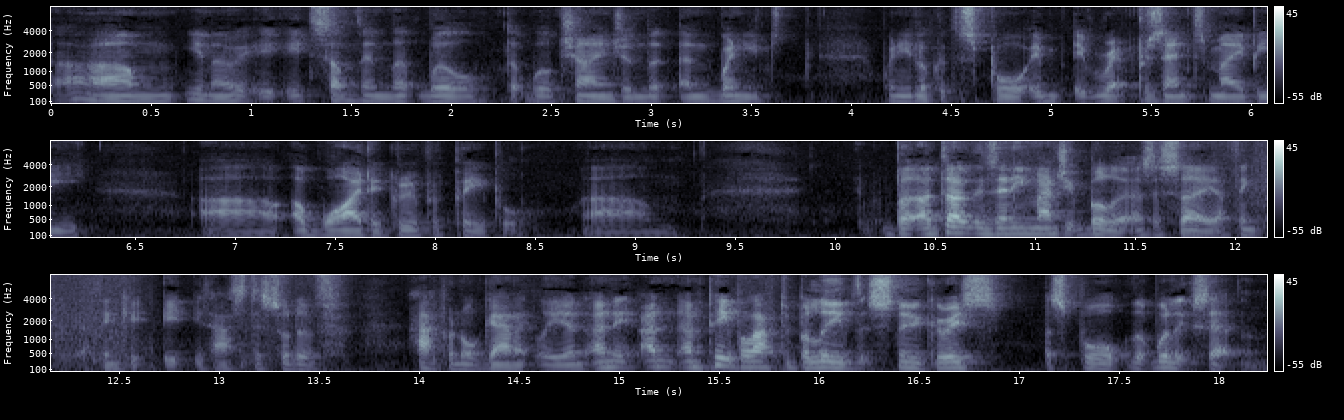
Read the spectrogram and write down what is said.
um, you know, it, it's something that will that will change. And that, and when you when you look at the sport, it, it represents maybe uh, a wider group of people. Um, but I don't think there's any magic bullet. As I say, I think I think it, it has to sort of happen organically, and and, it, and and people have to believe that snooker is a sport that will accept them,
